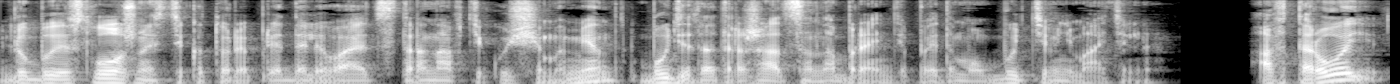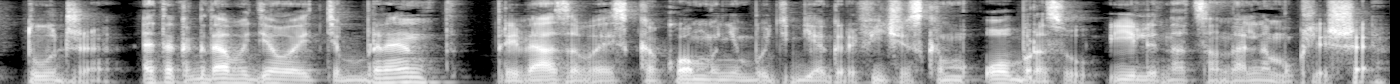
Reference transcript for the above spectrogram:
Любые сложности, которые преодолевает страна в текущий момент, будет отражаться на бренде, поэтому будьте внимательны. А второй тут же, это когда вы делаете бренд, привязываясь к какому-нибудь географическому образу или национальному клише.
